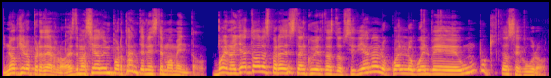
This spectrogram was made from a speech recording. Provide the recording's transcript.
Y no quiero perderlo. Es demasiado importante en este momento. Bueno, ya todas las paredes están cubiertas de obsidiana, lo cual lo vuelve un poquito seguro.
